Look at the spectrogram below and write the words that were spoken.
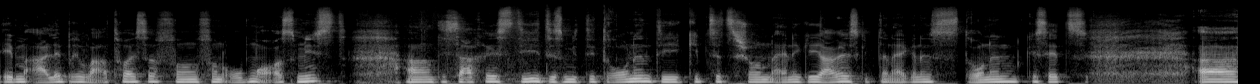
eben alle Privathäuser von, von oben ausmisst. Äh, die Sache ist die, das mit den Drohnen, die gibt es jetzt schon einige Jahre, es gibt ein eigenes Drohnengesetz. Äh,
